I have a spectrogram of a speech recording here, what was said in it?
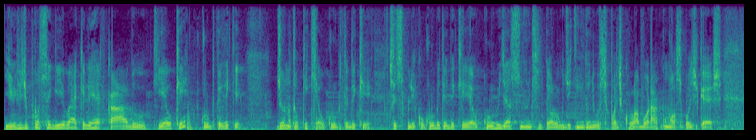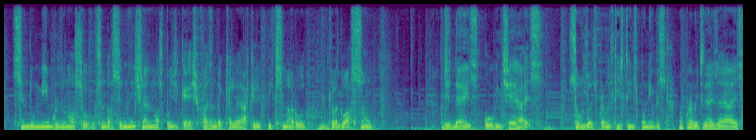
E antes de prosseguir, vai aquele recado que é o que? Clube TDQ. Jonathan, o que é o Clube TDQ? Te explico. O Clube TDQ é o clube de assinantes do Teólogo de Quinta, onde você pode colaborar com o nosso podcast, sendo membro do nosso, sendo assinante né, do nosso podcast, fazendo aquela, aquele pix maroto, aquela doação de 10 ou 20 reais. São os dois planos que a gente tem disponíveis. No plano de 10 reais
